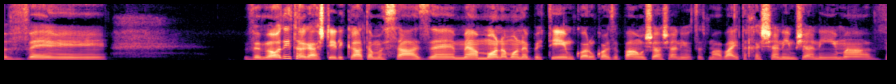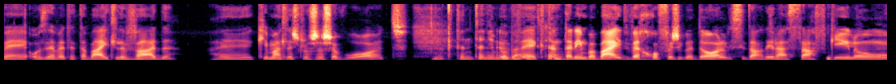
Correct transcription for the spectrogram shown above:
ו... ומאוד התרגשתי לקראת המסע הזה מהמון המון היבטים. קודם כל, זו פעם ראשונה שאני יוצאת מהבית אחרי שנים שאני אימא ועוזבת את הבית לבד, כמעט לשלושה שבועות. קטנטנים בבית, כן. וקטנטנים בבית וחופש גדול. סידרתי לאסף כאילו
